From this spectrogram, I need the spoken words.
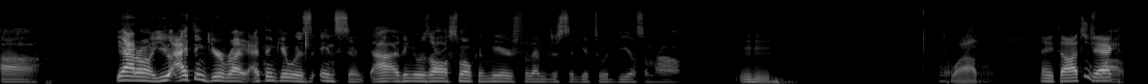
uh yeah, I don't know. You, I think you're right. I think it was instant. I, I think it was all smoke and mirrors for them just to get to a deal somehow. Mm-hmm. It's Oh, wild. shit. Any thoughts, Jack? wild.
